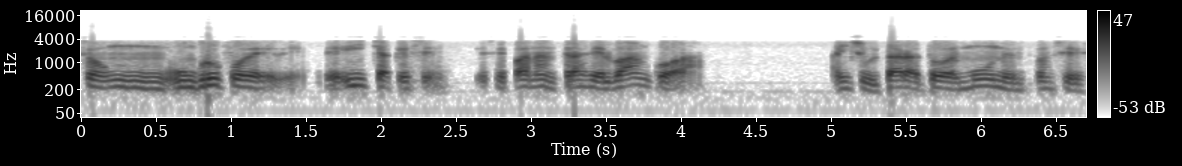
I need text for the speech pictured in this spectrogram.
son un grupo de, hinchas que se que se paran atrás del banco a, a insultar a todo el mundo. Entonces,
